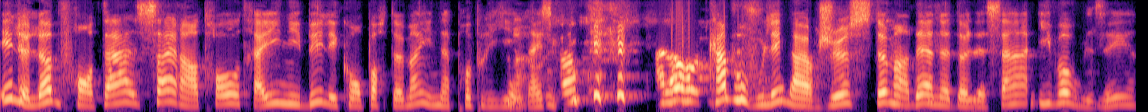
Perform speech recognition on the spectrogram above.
Et le lobe frontal sert, entre autres, à inhiber les comportements inappropriés, n'est-ce pas? Alors, quand vous voulez l'heure juste, demandez à un adolescent, il va vous le dire.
